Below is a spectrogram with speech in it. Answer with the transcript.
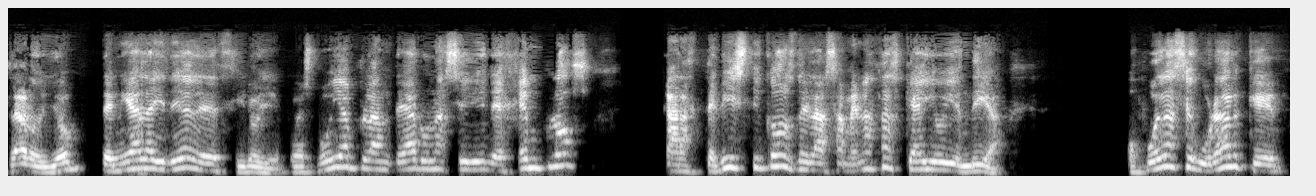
claro, yo tenía la idea de decir, oye, pues voy a plantear una serie de ejemplos característicos de las amenazas que hay hoy en día os puedo asegurar que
